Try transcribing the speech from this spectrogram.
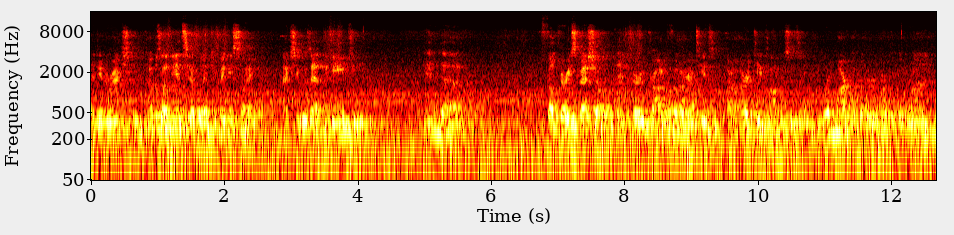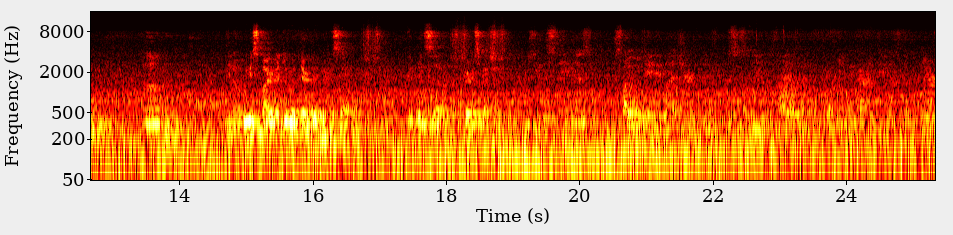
and interaction. I was on the NCAA committee, so I actually was at the games and, and uh, felt very special and very proud of RIT, our RIT accomplished. It was a remarkable, remarkable run. And, um, you know, we aspire to do what they're doing, so it was uh, very special. You see the stages, despite what they did last year, that this is a league title, or do you think RIT is the clear?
